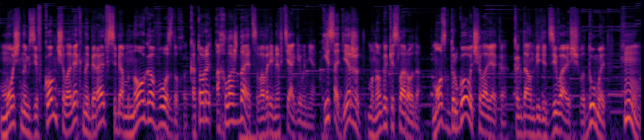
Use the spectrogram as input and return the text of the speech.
Мощным зевком человек набирает в себя много воздуха, который охлаждается во время втягивания и содержит много кислорода. Мозг другого человека, когда он видит зевающего, думает, хм,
